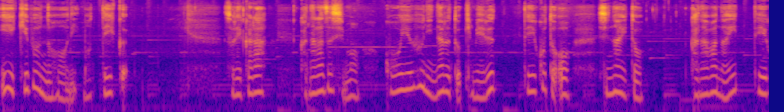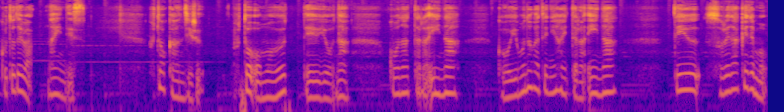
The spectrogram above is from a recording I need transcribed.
いい気分の方に持っていく。それから必ずしもこういうふうになると決めるっていうことをしないと叶わないっていうことではないんです。ふと感じるふと思うっていうようなこうなったらいいなこういうものが手に入ったらいいなっていうそれだけでも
